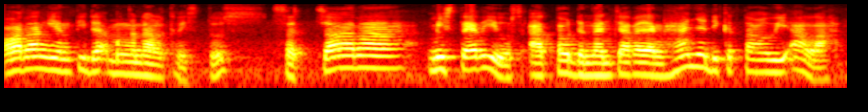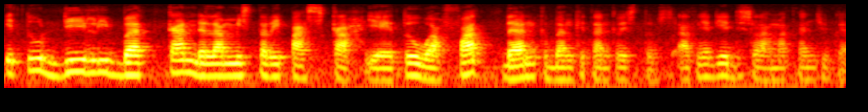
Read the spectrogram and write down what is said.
Orang yang tidak mengenal Kristus secara misterius atau dengan cara yang hanya diketahui Allah itu dilibatkan dalam misteri Paskah yaitu wafat dan kebangkitan Kristus. Artinya dia diselamatkan juga.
